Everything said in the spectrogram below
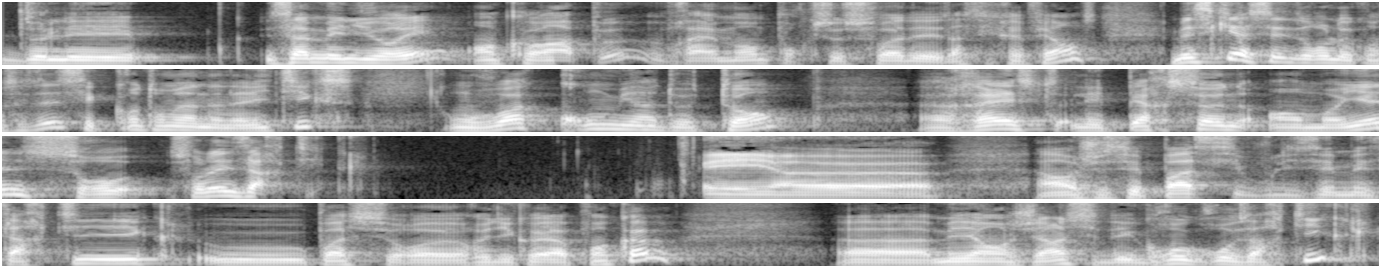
de les améliorer encore un peu, vraiment pour que ce soit des articles références. Mais ce qui est assez drôle de constater, c'est que quand on met un analytics, on voit combien de temps restent les personnes en moyenne sur, les articles. Et euh, alors je sais pas si vous lisez mes articles ou pas sur euh, rudicoya.com, euh, mais en général c'est des gros gros articles.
